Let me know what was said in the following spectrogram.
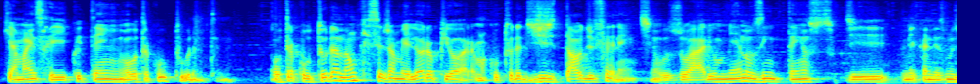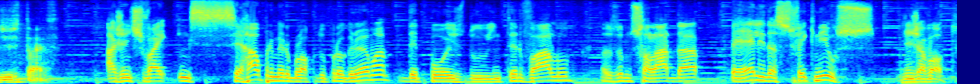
que é mais rico e tem outra cultura. Entendeu? Outra cultura não que seja melhor ou pior, é uma cultura digital diferente, um usuário menos intenso de mecanismos digitais. A gente vai encerrar o primeiro bloco do programa. Depois do intervalo, nós vamos falar da PL das fake news. A gente já volta.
